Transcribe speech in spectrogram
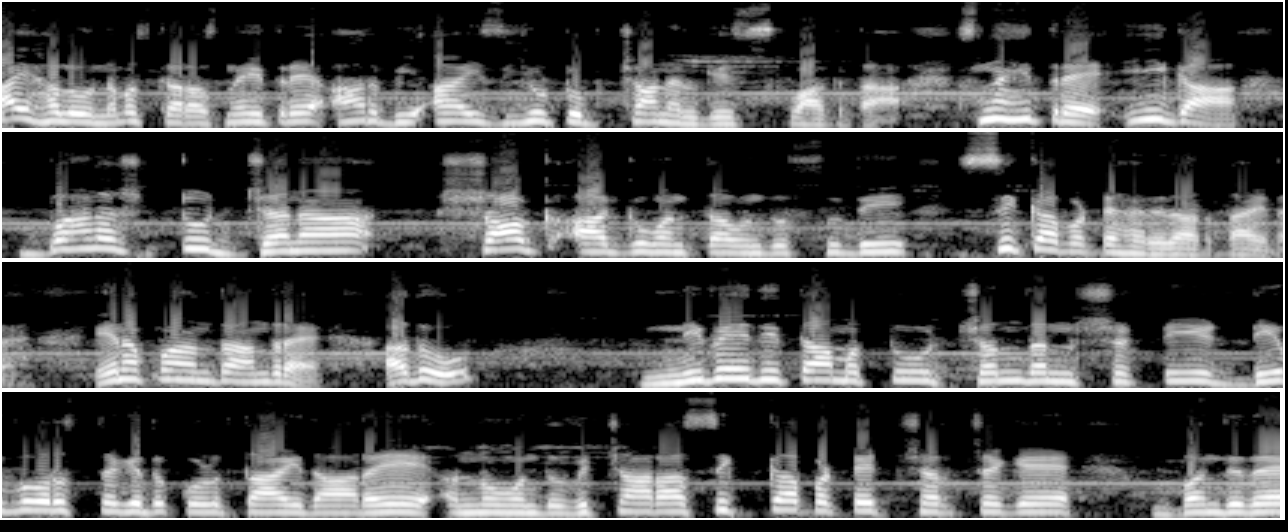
ಹಾಯ್ ಹಲೋ ನಮಸ್ಕಾರ ಸ್ನೇಹಿತರೆ ಆರ್ ಬಿ ಐಸ್ ಯೂಟ್ಯೂಬ್ ಚಾನಲ್ಗೆ ಸ್ವಾಗತ. ಸ್ನೇಹಿತರೆ, ಈಗ ಬಹಳಷ್ಟು ಜನ ಶಾಕ್ ಆಗುವಂಥ ಒಂದು ಸುದ್ದಿ ಸಿಕ್ಕಾಪಟ್ಟೆ ಹರಿದಾಡ್ತಾ ಇದೆ. ಏನಪ್ಪ ಅಂತ ಅಂದರೆ, ಅದು ನಿವೇದಿತಾ ಮತ್ತು ಚಂದನ್ ಶೆಟ್ಟಿ ಡಿವೋರ್ಸ್ ತೆಗೆದುಕೊಳ್ತಾ ಇದ್ದಾರೆ ಅನ್ನೋ ಒಂದು ವಿಚಾರ ಸಿಕ್ಕಾಪಟ್ಟೆ ಚರ್ಚೆಗೆ ಬಂದಿದೆ.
